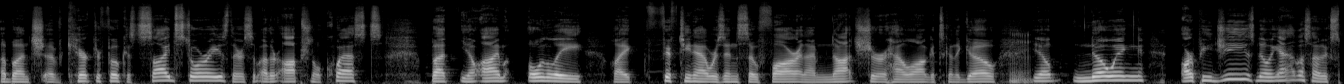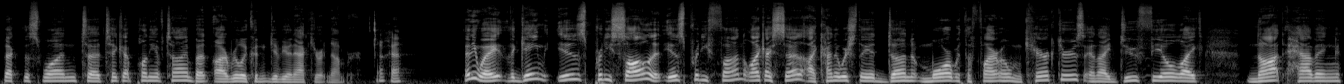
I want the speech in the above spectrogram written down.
a bunch of character focused side stories, there are some other optional quests, but you know, I'm only like 15 hours in so far, and I'm not sure how long it's going to go. Mm. You know, knowing RPGs, knowing Atlus, I would expect this one to take up plenty of time, but I really couldn't give you an accurate number. Okay. Anyway, the game is pretty solid. It is pretty fun. Like I said, I kind of wish they had done more with the Fire Emblem characters, and I do feel like not having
